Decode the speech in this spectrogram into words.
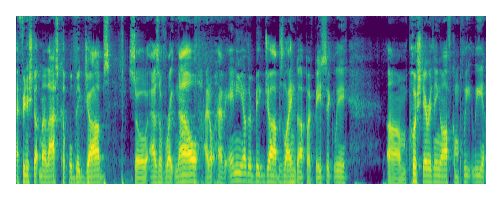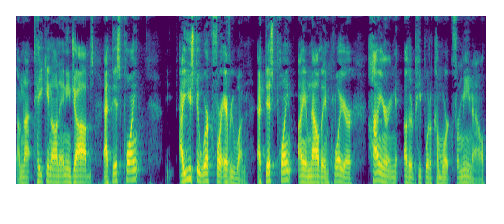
I finished up my last couple big jobs. So as of right now, I don't have any other big jobs lined up. I've basically um, pushed everything off completely. I'm not taking on any jobs. At this point, I used to work for everyone. At this point, I am now the employer hiring other people to come work for me now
